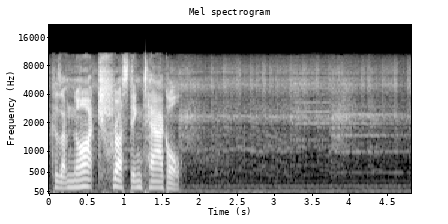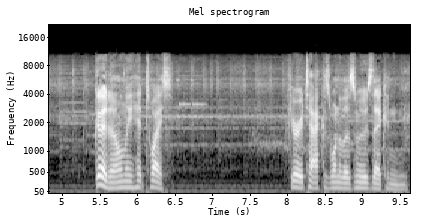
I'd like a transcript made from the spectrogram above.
Because I'm not trusting Tackle. Good, it only hit twice. Fury Attack is one of those moves that can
